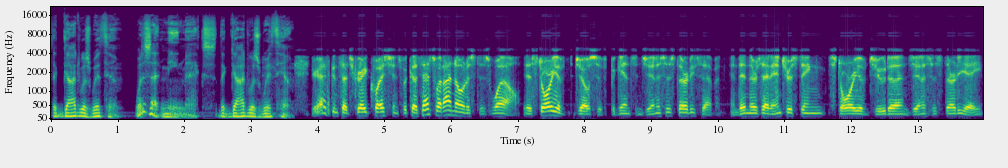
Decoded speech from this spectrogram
that God was with him. What does that mean, Max? That God was with him? You're asking such great questions because that's what I noticed as well. The story of Joseph begins in Genesis 37, and then there's that interesting story of Judah in Genesis 38.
